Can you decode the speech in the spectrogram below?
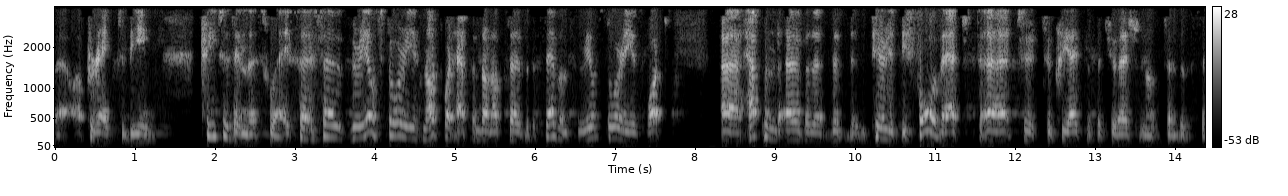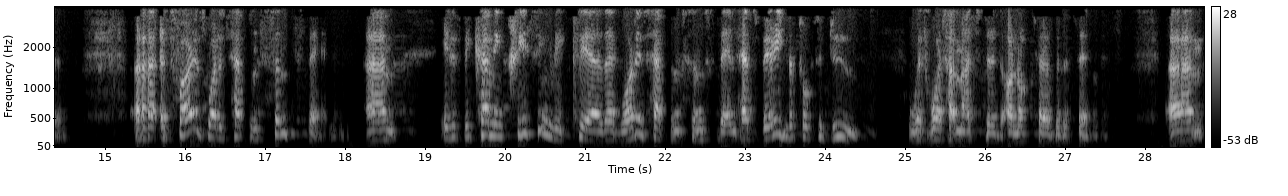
uh, operate to being treated in this way. So, so the real story is not what happened on October the 7th. The real story is what happened over the, the, the, period before that uh, to, to create the situation on October the 7th. Uh, as far as what has happened since then, um, it has become increasingly clear that what has happened since then has very little to do with what Hamas did on October the 7th. Um,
